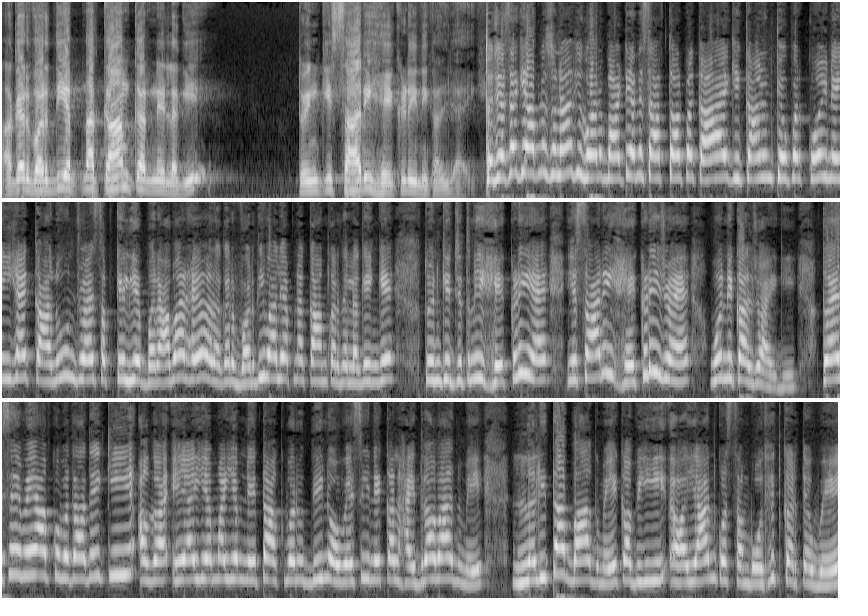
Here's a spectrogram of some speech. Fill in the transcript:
अगर वर्दी अपना काम करने लगी तो इनकी सारी हेकड़ी निकल जाएगी। तो जैसा कि आपने सुना कि गौरव भाटिया ने साफ़ तौर पर कहा है कि कानून के ऊपर कोई नहीं है, कानून जो है सबके लिए बराबर है और अगर वर्दी वाले अपना काम करने लगेंगे तो इनकी जितनी हेकड़ी है, ये सारी हेकड़ी जो है, वो निकल जाएगी। तो ऐसे में आपको बता दें कि अगर एआईएमआईएम नेता अकबरुद्दीन ओवैसी ने कल हैदराबाद में ललिता बाग में एक अभियान को संबोधित करते हुए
